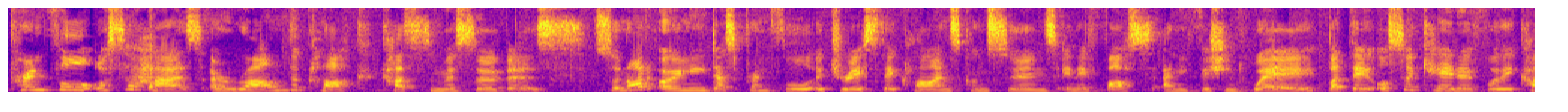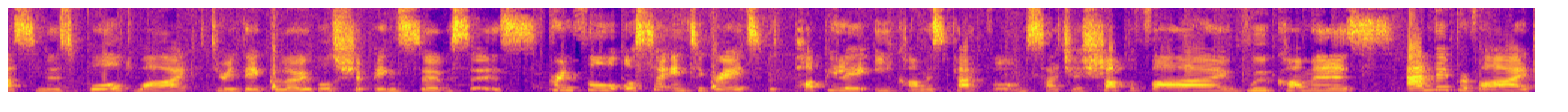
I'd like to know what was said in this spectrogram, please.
Printful also has around-the-clock customer service. So not only does Printful address their clients' concerns in a fast and efficient way, but they also cater for their customers worldwide through their global shipping services. Printful also integrates with popular e-commerce platforms such as Shopify, WooCommerce, and they provide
